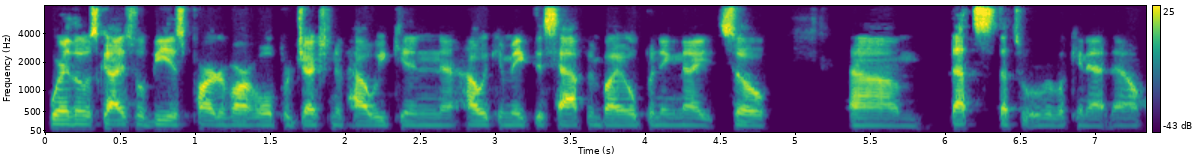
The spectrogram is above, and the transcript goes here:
where those guys will be as part of our whole projection of how we can how we can make this happen by opening night. So um, that's that's what we're looking at now.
